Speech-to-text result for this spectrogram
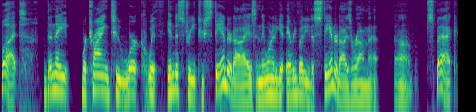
but then they were trying to work with industry to standardize, and they wanted to get everybody to standardize around that uh, spec.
